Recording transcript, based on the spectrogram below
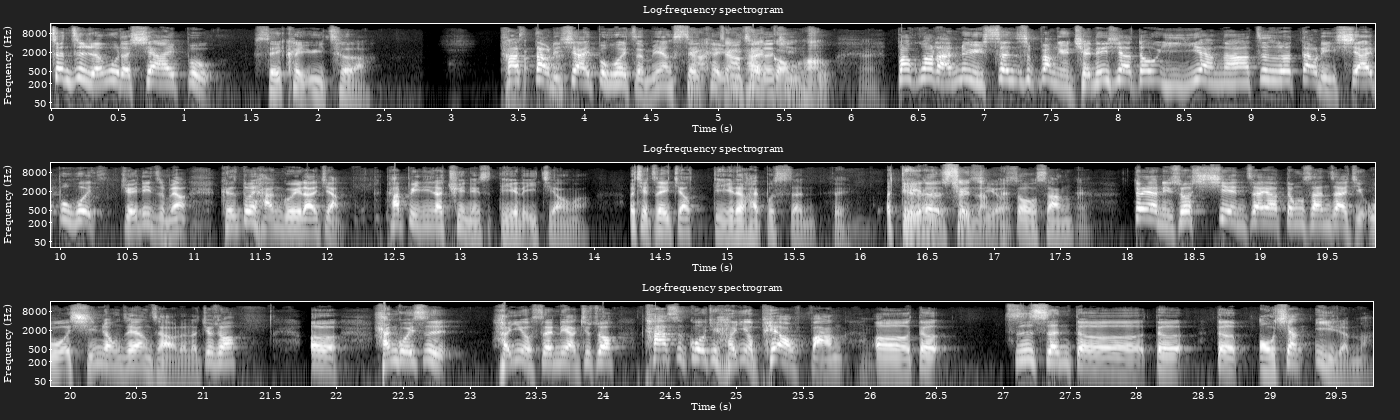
政治人物的下一步，谁可以预测啊？他到底下一步会怎么样？谁可以预测得清楚？包括蓝绿，甚至放眼全天下都一样啊！这是说到底下一步会决定怎么样？可是对韩国瑜来讲，他毕竟在去年是跌了一跤嘛，而且这一跤跌的还不深，对，跌的确实有受伤。对啊，你说现在要东山再起，我形容这样子好了了，就是说，呃，韩国瑜是很有声量，就是说他是过去很有票房呃的资深的的的偶像艺人嘛。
